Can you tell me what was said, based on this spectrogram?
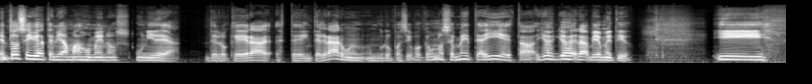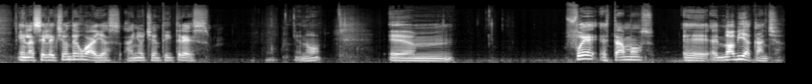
entonces yo ya tenía más o menos una idea de lo que era este, integrar un, un grupo así, porque uno se mete ahí, estaba, yo, yo era bien metido. Y en la selección de Guayas, año 83, ¿no? Em, fue, estamos, eh, no había cancha.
